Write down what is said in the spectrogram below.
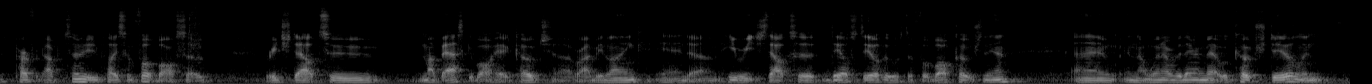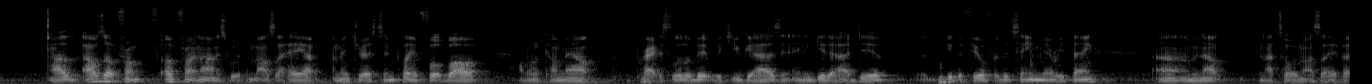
it's a perfect opportunity to play some football. So reached out to my basketball head coach, uh, Robbie Laing, and um, he reached out to Dale Steele, who was the football coach then. And, and I went over there and met with Coach Steele, and I was, I was up front, up front and honest with him. I was like, hey, I, I'm interested in playing football. I want to come out, practice a little bit with you guys, and, and get an idea, of, get the feel for the team and everything. Um, and I and I told him I was like, if I,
